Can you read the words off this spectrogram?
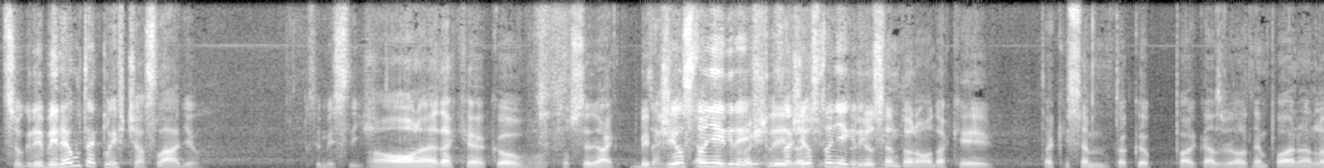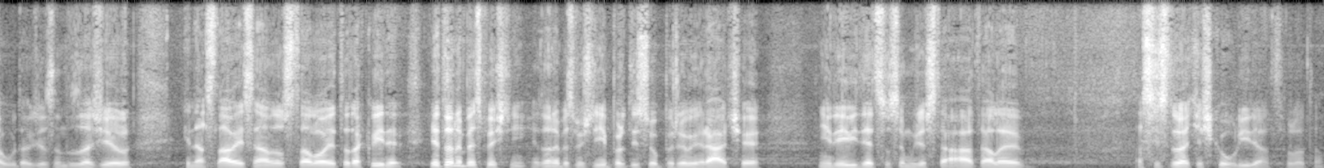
Co kdyby neutekli včas, Láďo? si myslíš? No, ne, tak jako to se jak by... Zažil jsi to někdy? Prošli, zažil jsi to někdy? Zažil jsem to, no, taky taky jsem tak párkrát zvedal ten pohár nad hlavu, takže jsem to zažil. I na Slávě se nám to stalo. Je to takový, je to nebezpečný. Je to nebezpečný pro ty soupeřové hráče. Někdy víte, co se může stát, ale asi se to dá těžko uhlídat tohleto.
